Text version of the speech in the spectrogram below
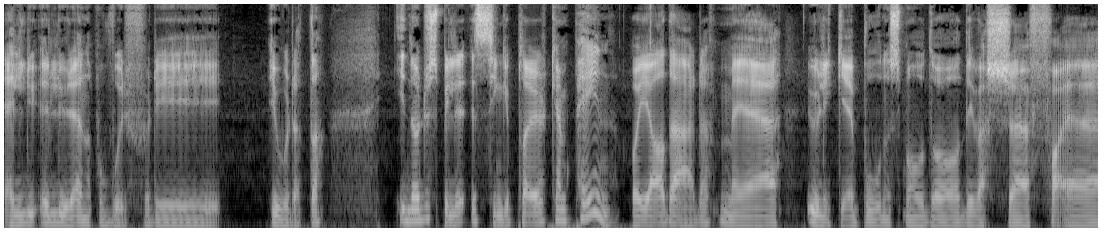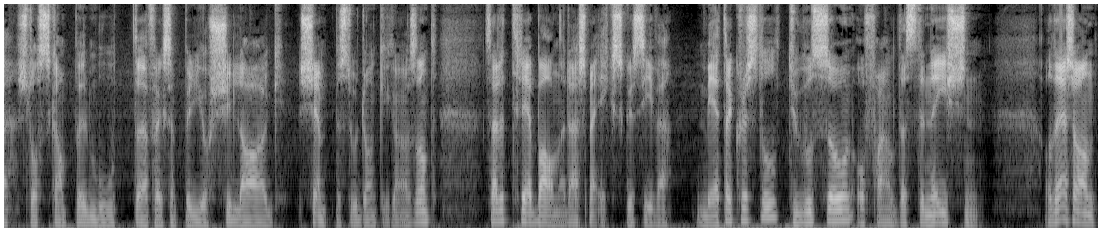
Jeg lurer ennå på hvorfor de gjorde dette. Når du spiller singleplayer campaign, og ja, det er det, med ulike bonusmode og diverse slåsskamper mot f.eks. Yoshi-lag, kjempestor Donkey Kong og sånt, så er det tre baner der som er eksklusive. Metacrystal, Dual Zone og Final Destination. Og det er sånn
